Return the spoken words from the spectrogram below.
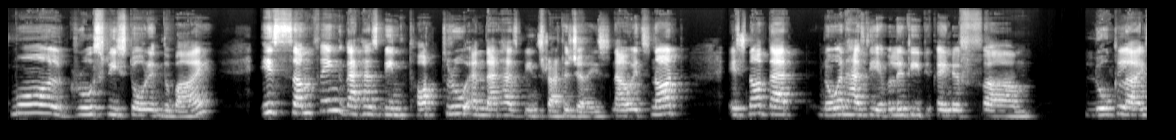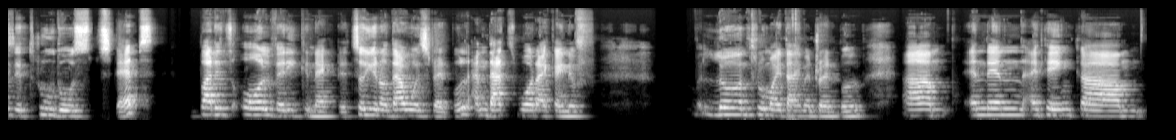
small grocery store in Dubai is something that has been thought through and that has been strategized. Now it's not it's not that no one has the ability to kind of um, localize it through those steps but it's all very connected. So you know that was red bull and that's what i kind of learned through my time at red bull. Um, and then i think um,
